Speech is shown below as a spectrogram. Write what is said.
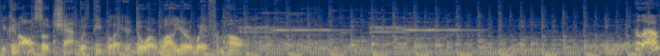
You can also chat with people at your door while you're away from home. Hello?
